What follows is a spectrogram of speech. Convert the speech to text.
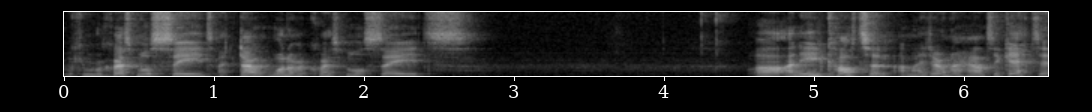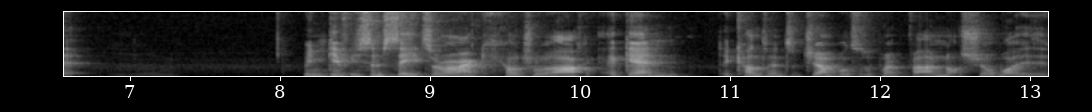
We can request more seeds. I don't want to request more seeds. Well, I need cotton, and I don't know how to get it. We can give you some seeds from our agricultural arc. Again, the contents are jumbled to the point that I'm not sure what is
